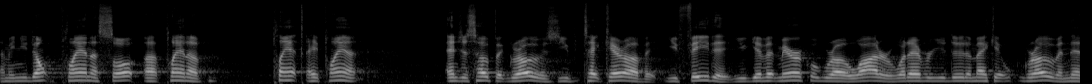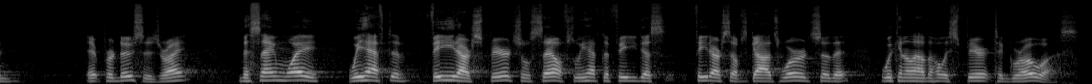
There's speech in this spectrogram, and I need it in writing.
I mean, you don't plant a, uh, plant a, plant a plant and just hope it grows. You take care of it, you feed it, you give it Miracle-Gro, water, whatever you do to make it grow, and then it produces, right? The same way we have to feed our spiritual selves. We have to feed us feed ourselves God's word so that we can allow the Holy Spirit to grow us.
